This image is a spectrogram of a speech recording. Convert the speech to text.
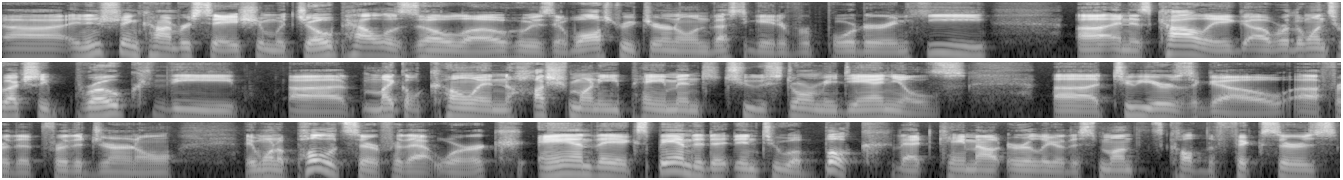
uh, an interesting conversation with Joe Palazzolo, who is a Wall Street Journal investigative reporter, and he uh, and his colleague uh, were the ones who actually broke the uh, Michael Cohen hush money payment to Stormy Daniels. Uh, two years ago, uh, for the for the journal, they won a Pulitzer for that work, and they expanded it into a book that came out earlier this month. It's called The Fixers.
